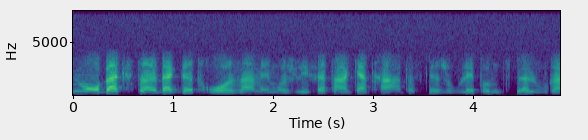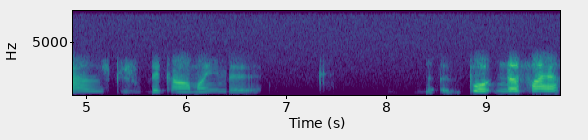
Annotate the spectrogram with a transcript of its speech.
mon bac, c'était un bac de trois ans, mais moi, je l'ai fait en quatre ans parce que je voulais pas me tuer à l'ouvrage, puis je voulais quand même euh, pas ne faire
